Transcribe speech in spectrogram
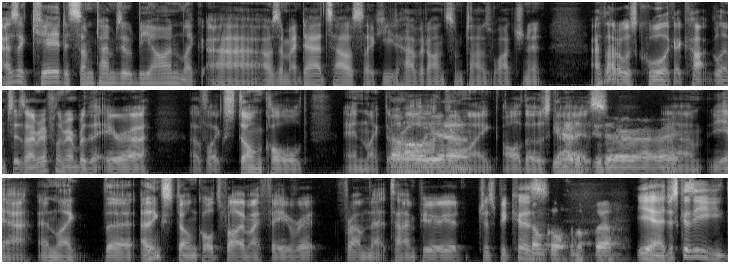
as a kid sometimes it would be on like uh i was at my dad's house like he'd have it on sometimes watching it i thought it was cool like i caught glimpses i definitely remember the era of like stone cold and like the Oh, rock yeah. and like all those guys right? um yeah and like the i think stone cold's probably my favorite from that time period just because Stone Cold's up there. yeah, just because he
